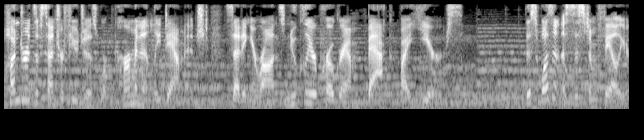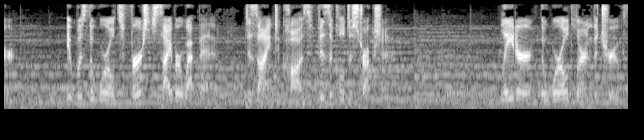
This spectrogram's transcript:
Hundreds of centrifuges were permanently damaged, setting Iran's nuclear program back by years. This wasn't a system failure. It was the world's first cyber weapon designed to cause physical destruction. Later, the world learned the truth.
